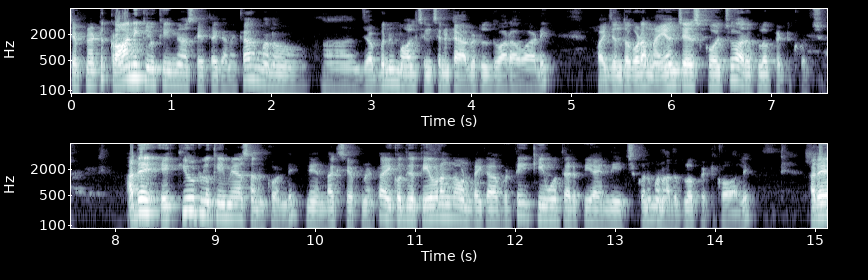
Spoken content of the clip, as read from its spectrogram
చెప్పినట్టు క్రానిక్ లుకీమియాస్ అయితే కనుక మనం జబ్బుని మామూలు చిన్న చిన్న ట్యాబ్లెట్ల ద్వారా వాడి వైద్యంతో కూడా నయం చేసుకోవచ్చు అదుపులో పెట్టుకోవచ్చు. అదే ఎక్యూట్ లుకీమియాస్ అనుకోండి నేను ఇందాక చెప్పినట్టు అవి కొద్దిగా తీవ్రంగా ఉంటాయి కాబట్టి కీమోథెరపీ అన్నీ ఇచ్చుకొని మనం అదుపులో పెట్టుకోవాలి. అదే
